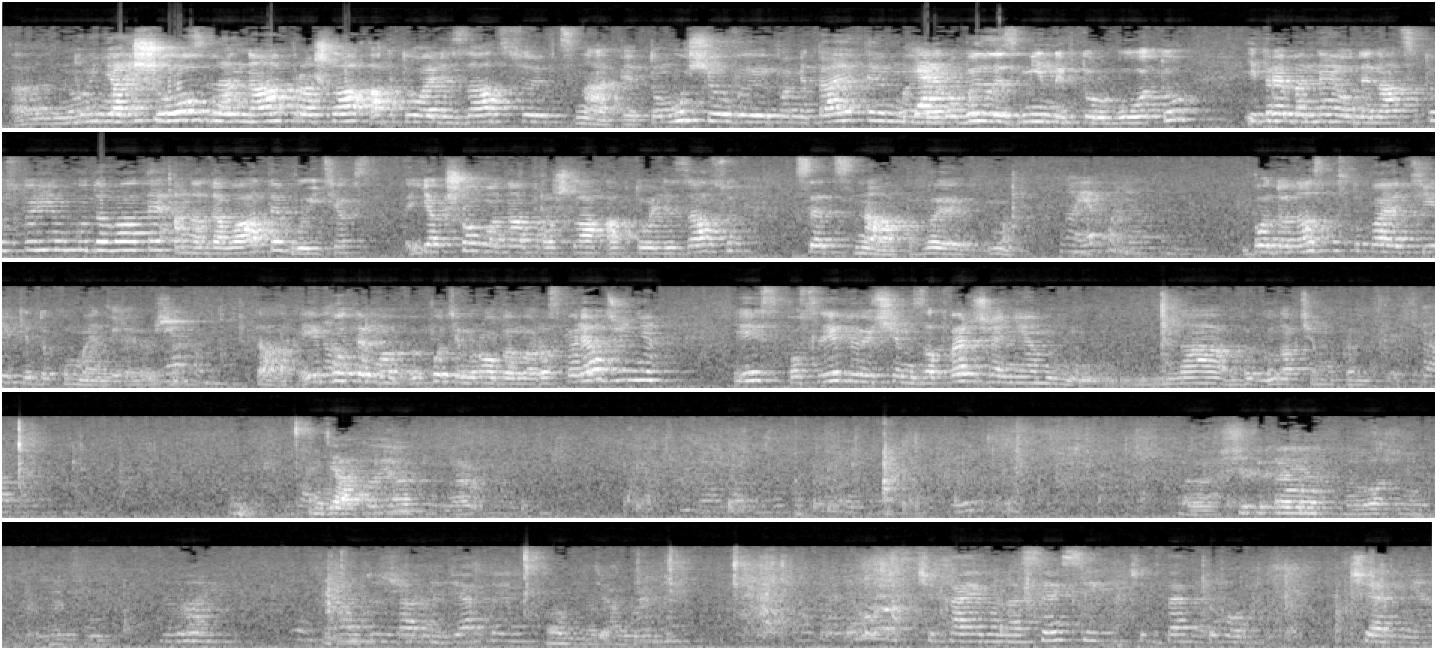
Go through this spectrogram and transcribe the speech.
Е, Ну, якщо вона пройшла актуалізацію в ЦНАПі, тому що ви пам'ятаєте, ми робили зміни в турботу, і треба не 11 сторінку давати, а надавати витяг. Якщо вона пройшла актуалізацію, це ЦНАП. Ви, ну, Ну, я поняла. бо до нас поступають тільки документи поняла. вже. Я. Так, і потім, потім робимо розпорядження і з послідуючим затвердженням на виконавчому комітеті. Дякую. Е, Ще питання до вашого позиції? Немає. Вам дуже гарно дякуємо. Дякую. Чекаємо на сесії 4 червня.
